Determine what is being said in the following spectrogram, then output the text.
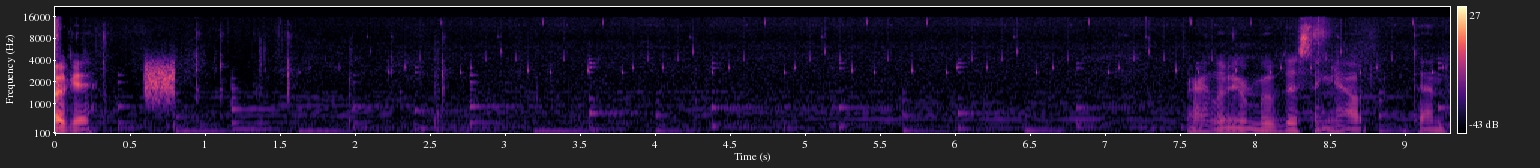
Okay. Alright, let me remove this thing out then.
